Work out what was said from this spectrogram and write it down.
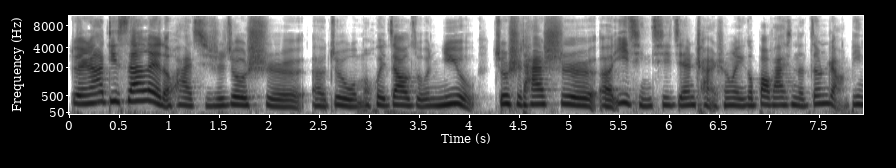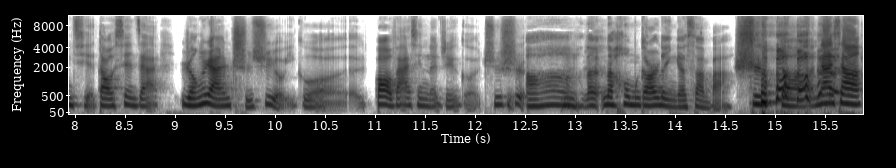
对，然后第三类的话，其实就是呃，就是我们会叫做 new，就是它是呃疫情期间产生了一个爆发性的增长，并且到现在仍然持续有一个爆发性的这个趋势。啊，嗯那那 home garden 应该算吧？是的，那像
